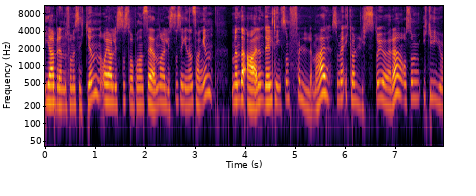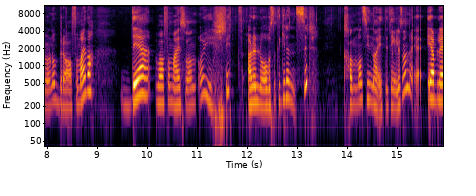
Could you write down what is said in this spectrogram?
Jeg brenner for musikken, og jeg har lyst til å stå på den scenen og jeg har lyst til å synge den sangen men det er en del ting som følger med her, som jeg ikke har lyst til å gjøre, og som ikke gjør noe bra for meg. da. Det var for meg sånn Oi, shit. Er det lov å sette grenser? Kan man si nei til ting? liksom? Jeg ble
